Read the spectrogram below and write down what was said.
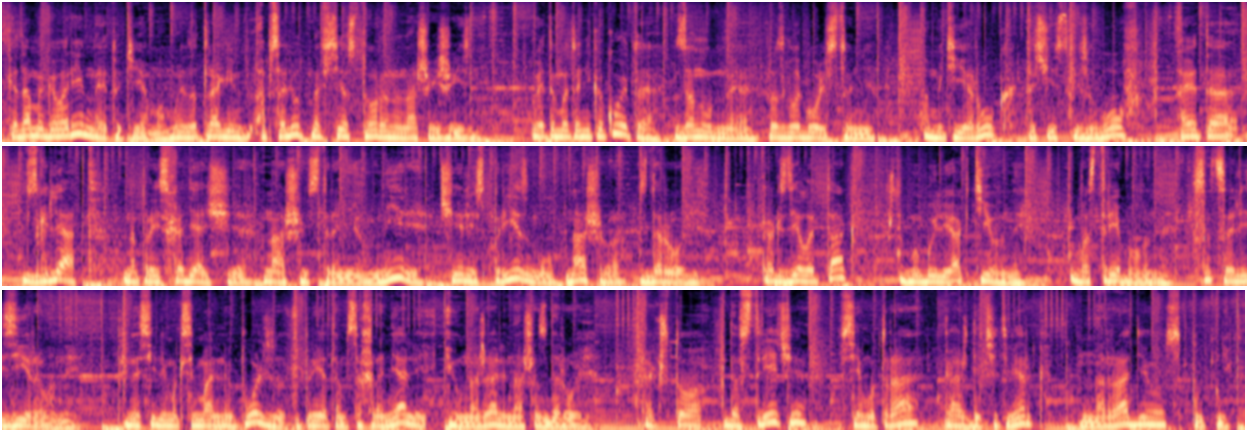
Когда мы говорим на эту тему, мы затрагиваем абсолютно все стороны нашей жизни. Поэтому это не какое-то занудное разглагольствование о мытье рук, очистке зубов, а это взгляд на происходящее в нашей стране, в мире через призму нашего здоровья. Как сделать так, чтобы мы были активны, востребованы, социализированы, приносили максимальную пользу и при этом сохраняли и умножали наше здоровье. Так что до встречи в 7 утра каждый четверг на радио «Спутник».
